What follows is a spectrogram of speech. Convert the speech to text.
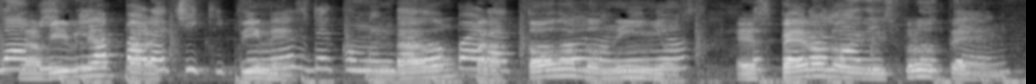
La Biblia para chiquitines, recomendado para todos los niños. Espero lo disfruten.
